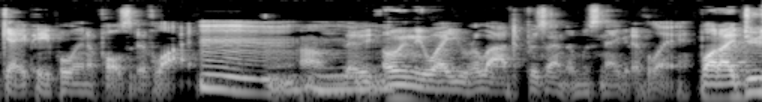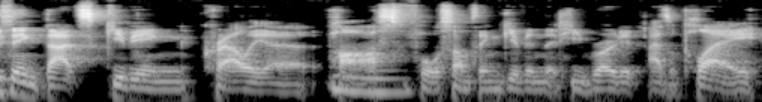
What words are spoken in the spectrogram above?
gay people in a positive light. Mm. Um, the only way you were allowed to present them was negatively. But I do think that's giving Crowley a pass Mm. for something, given that he wrote it as a play.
